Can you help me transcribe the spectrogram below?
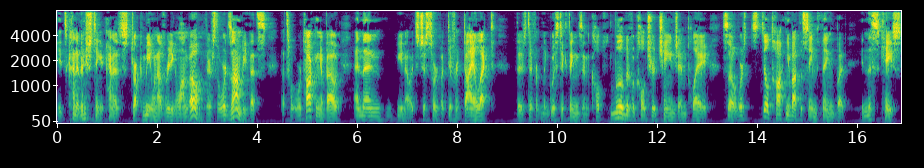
it's kind of interesting. It kind of struck me when I was reading along. Oh, there's the word zombie. That's that's what we're talking about. And then you know, it's just sort of a different dialect. There's different linguistic things and a little bit of a culture change and play. So we're still talking about the same thing, but in this case,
